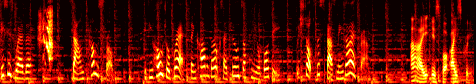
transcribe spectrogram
This is where the sound comes from. If you hold your breath, then carbon dioxide builds up in your body, which stops the spasming diaphragm. I is for ice cream.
